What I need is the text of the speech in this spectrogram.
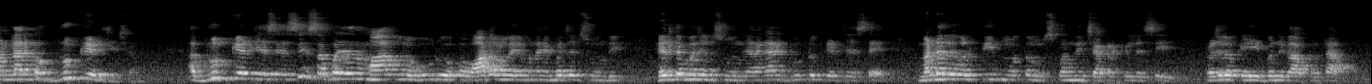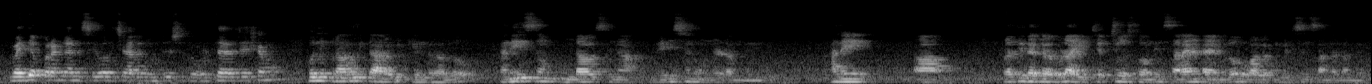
మండలానికి ఒక గ్రూప్ క్రియేట్ చేశాము. ఆ గ్రూప్ క్రియేట్ చేసేసి సపోజ్ ఏదైనా మారుమూల ఊరు ఒక వాడలో ఏమైనా ఎమర్జెన్సీ ఉంది హెల్త్ ఎమర్జెన్సీ ఉంది అనగానే గ్రూప్లో క్రియేట్ చేస్తే మండల లెవెల్ టీం మొత్తం స్పందించి అక్కడికి వెళ్ళేసి ప్రజలకు ఏ ఇబ్బంది కాకుండా వైద్యపరంగానే సేవలు చేయాలనే ఉద్దేశంతో తయారు చేశాము. కొన్ని ప్రాథమిక ఆరోగ్య కేంద్రాల్లో కనీసం ఉండాల్సిన మెడిసిన్ ఉండడం లేదు అనే ప్రతి దగ్గర కూడా ఈ చర్చ వస్తుంది. సరైన టైంలో వాళ్ళకు మెడిసిన్స్ అందడం లేదు.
